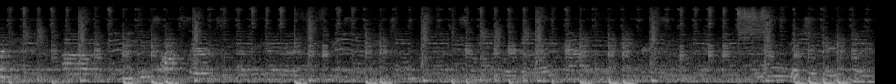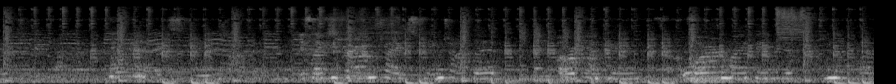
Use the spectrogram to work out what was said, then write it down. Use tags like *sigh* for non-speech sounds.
It's like you can try extreme chocolate or pumpkin, or my favorite is peanut butter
